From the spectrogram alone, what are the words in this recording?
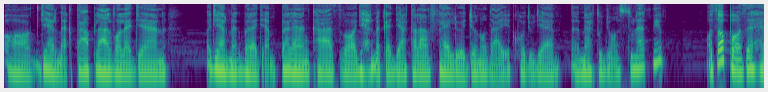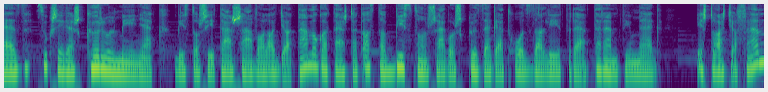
a gyermek táplálva legyen, a gyermek be legyen pelenkázva, a gyermek egyáltalán fejlődjön odáig, hogy ugye meg tudjon születni. Az apa az ehhez szükséges körülmények biztosításával adja a támogatást, tehát azt a biztonságos közeget hozza létre, teremti meg és tartja fenn,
